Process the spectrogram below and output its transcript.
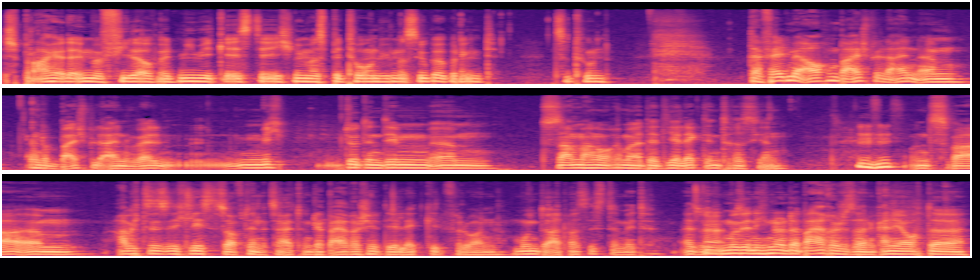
Sprache hat ja immer viel auch mit Mimik, Gestik, wie man es betont, wie man es überbringt, zu tun. Da fällt mir auch ein Beispiel ein, ähm, oder ein Beispiel ein, weil mich tut in dem ähm, Zusammenhang auch immer der Dialekt interessieren. Mhm. Und zwar ähm, Habe ich das, ich lese das oft in der Zeitung, der bayerische Dialekt geht verloren. Mundart, was ist damit? Also Ja. muss ja nicht nur der bayerische sein, kann ja auch der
